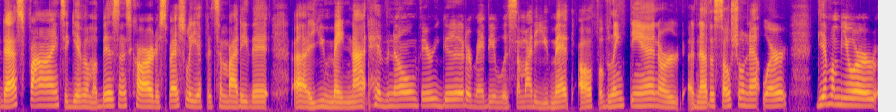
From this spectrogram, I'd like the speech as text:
that's fine to give them a business card, especially if it's somebody that uh, you may not have known very good, or maybe it was somebody you met off of LinkedIn or another social network. Give them your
